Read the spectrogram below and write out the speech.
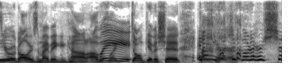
zero dollars in my bank account. I was Wait. like, don't give a shit. Don't You care. to go to her show.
